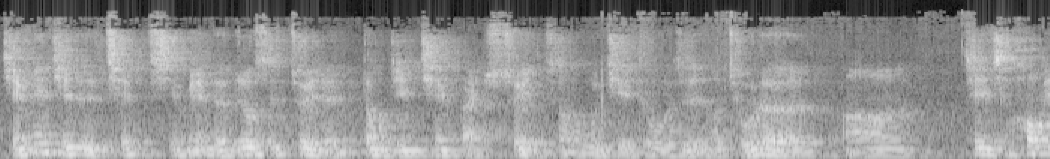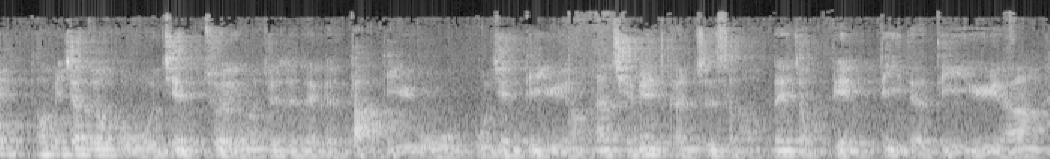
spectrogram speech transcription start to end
前面其实前前面的若是罪人，动经千百岁中无解脱日啊，除了所以后面后面叫做无间罪哦，就是那个大地狱无无间地狱哦。那前面可能是什么那种边地的地狱啊，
